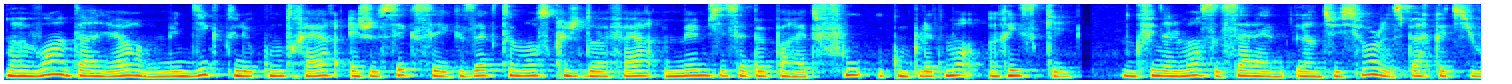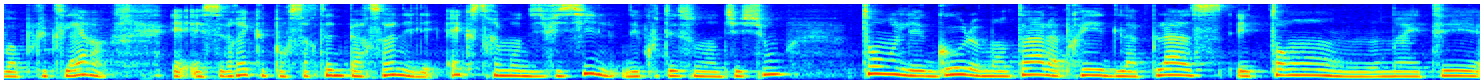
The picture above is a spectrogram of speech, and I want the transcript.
Ma voix intérieure me dicte le contraire et je sais que c'est exactement ce que je dois faire, même si ça peut paraître fou ou complètement risqué. Donc finalement, c'est ça l'intuition, j'espère que tu vois plus clair. Et, c'est vrai que pour certaines personnes, il est extrêmement difficile d'écouter son intuition tant l'ego, le mental a pris de la place et tant on a été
